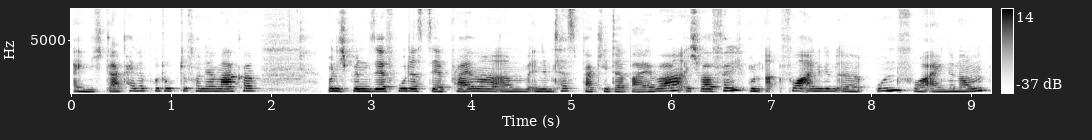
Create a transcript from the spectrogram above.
eigentlich gar keine Produkte von der Marke. Und ich bin sehr froh, dass der Primer ähm, in dem Testpaket dabei war. Ich war völlig äh, unvoreingenommen.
